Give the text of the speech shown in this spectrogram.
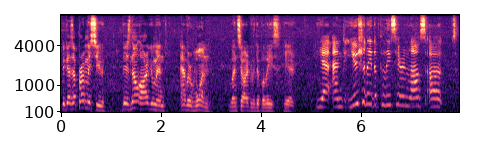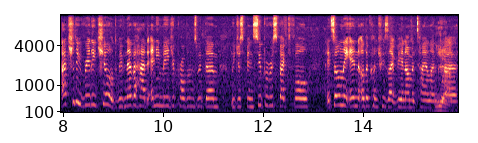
because I promise you there's no argument ever won once you argue with the police here. Yeah, and usually the police here in Laos are actually really chilled. We've never had any major problems with them. We've just been super respectful. It's only in other countries like Vietnam and Thailand Yeah. where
